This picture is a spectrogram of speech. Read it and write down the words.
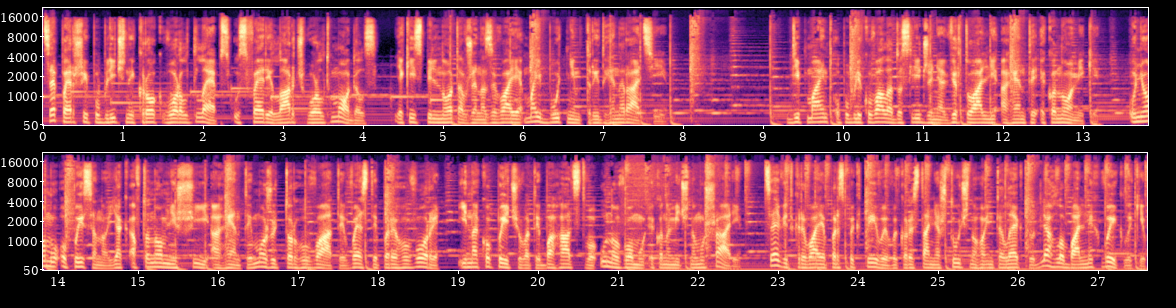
Це перший публічний крок World Labs у сфері Large World Models, який спільнота вже називає майбутнім 3D-генерації. DeepMind опублікувала дослідження Віртуальні агенти економіки. У ньому описано, як автономні ші агенти можуть торгувати, вести переговори і накопичувати багатство у новому економічному шарі. Це відкриває перспективи використання штучного інтелекту для глобальних викликів,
